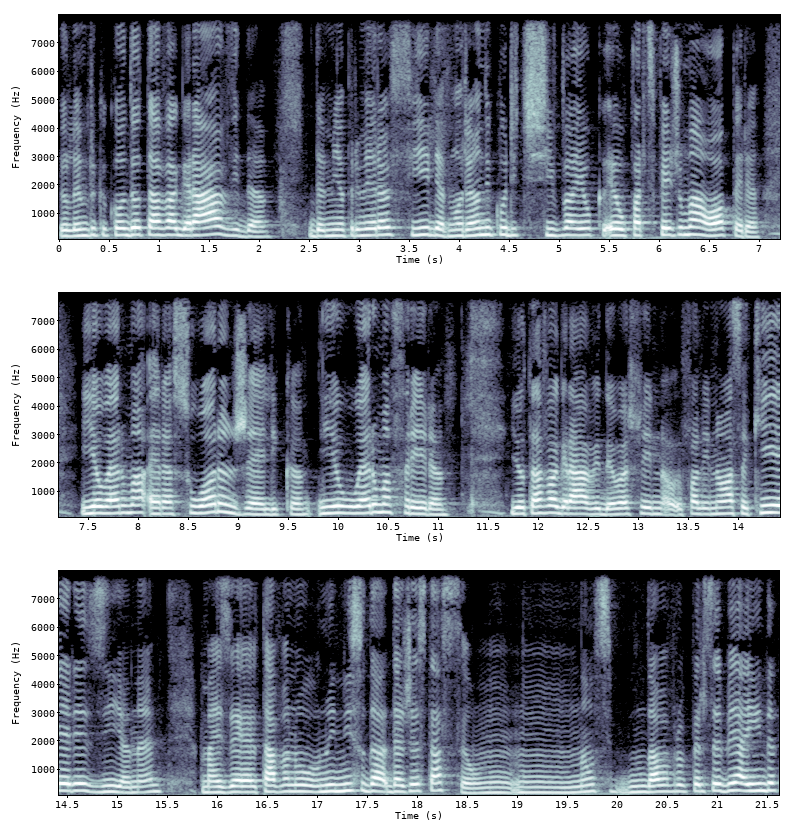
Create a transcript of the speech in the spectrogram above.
Eu lembro que quando eu estava grávida da minha primeira filha, morando em Curitiba, eu, eu participei de uma ópera e eu era uma era Suor Angélica e eu era uma freira. E eu estava grávida, eu achei, eu falei, nossa, que heresia, né? Mas é, eu estava no, no início da, da gestação, não, não, não, se, não dava para perceber ainda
